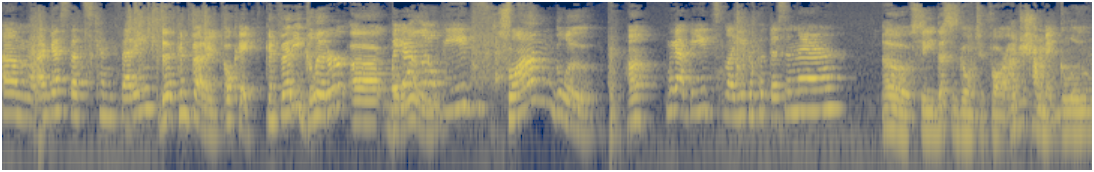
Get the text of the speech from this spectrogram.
Um, I guess that's confetti. the confetti. Okay, confetti, glitter, uh, We got little beads. slime glue. Huh? We got beads, like you can put this in there. Oh, see, this is going too far. I'm just trying to make glue.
